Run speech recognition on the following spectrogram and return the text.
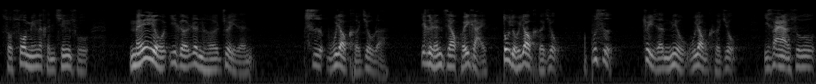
所说明的很清楚，没有一个任何罪人是无药可救的。一个人只要悔改，都有药可救，不是罪人没有无药可救。以赛亚书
